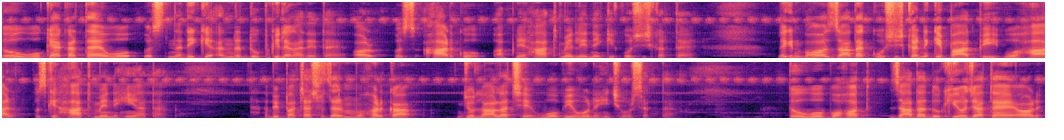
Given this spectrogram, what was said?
तो वो क्या करता है, वो उस नदी के अंदर डुबकी लगा देता है और उस हार को अपने हाथ में लेने की कोशिश करता है। लेकिन बहुत ज़्यादा कोशिश करने के बाद भी वो हार उसके हाथ में नहीं आता। अभी पचास हज़ार मोहर का जो लालच है, वो भी वो नहीं छोड़ सकता। तो वो बहुत ज़्यादा दुखी हो जाता है और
